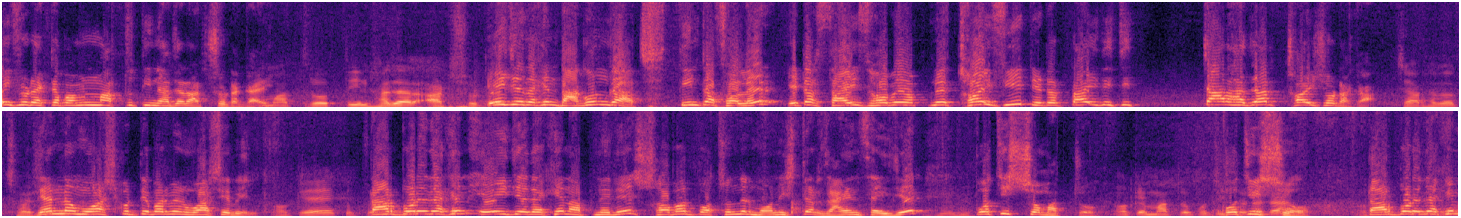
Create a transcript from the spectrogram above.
এই প্রোডাক্টটা পাবেন মাত্র তিন হাজার আটশো টাকায়। মাত্র তিন হাজার আটশো এই যে দেখেন ড্রাগন গাছ তিনটা ফলের এটার সাইজ হবে আপনার ছয় ফিট এটার প্রাইস দিচ্ছি চার হাজার ছয়শো টাকা। চার হাজার নাম ওয়াশ করতে পারবেন ওয়াশেবেল ওকে তারপরে দেখেন এই যে দেখেন আপনাদের সবার পছন্দের মনিস্টার জায়েন্ট সাইজের পঁচিশশো মাত্র। ওকে মাত্র পঁচিশশো তারপরে দেখেন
